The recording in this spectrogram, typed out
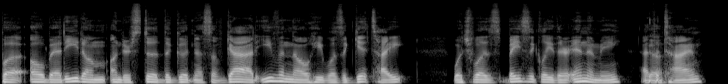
But Obed Edom understood the goodness of God, even though he was a Gittite, which was basically their enemy at Yeah. the time.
